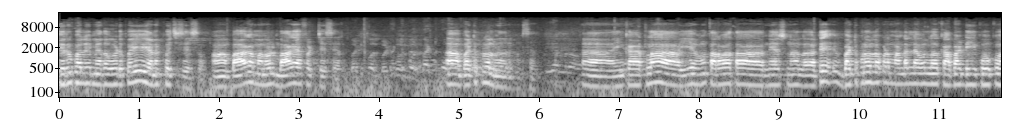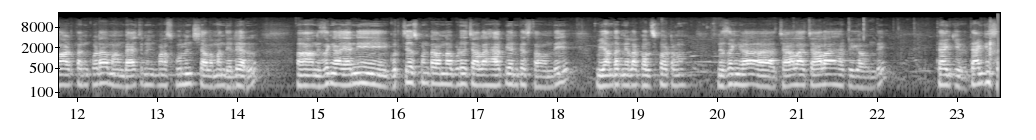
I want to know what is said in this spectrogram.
చెరుకుపల్లి మీద ఓడిపోయి వెనక్కి వచ్చేసేసాం. బాగా మన బాగా ఎఫర్ట్ చేశారు. బట్టిపురాల మీద అనుకుంటా సార్. ఇంకా అట్లా ఏమో తర్వాత నేషనల్ అంటే బట్టిపురాల్లో కూడా మండల లెవెల్లో కబడ్డీ ఖోఖో ఆడతాను కూడా మన బ్యాచ్ నుంచి మన స్కూల్ నుంచి చాలా మంది వెళ్ళారు. నిజంగా అవన్నీ గుర్తు చేసుకుంటా ఉన్నప్పుడు చాలా హ్యాపీ అనిపిస్తూ ఉంది. మీ అందరిని ఇలా కలుసుకోవటం నిజంగా చాలా చాలా హ్యాపీగా ఉంది. Thank you. Thank you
